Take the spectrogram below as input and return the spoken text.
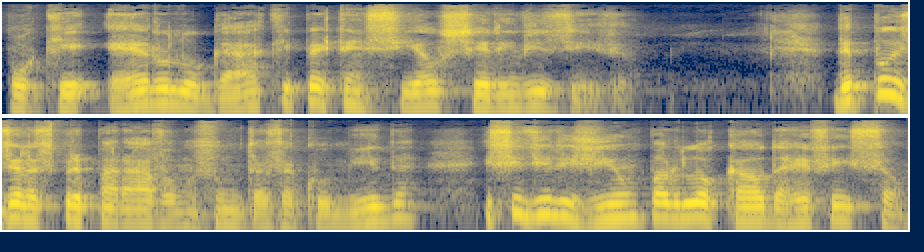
porque era o lugar que pertencia ao ser invisível. Depois elas preparavam juntas a comida e se dirigiam para o local da refeição.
